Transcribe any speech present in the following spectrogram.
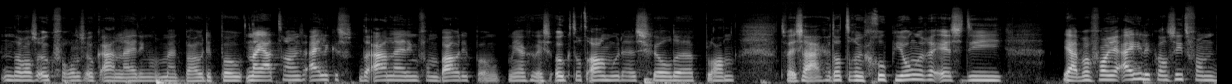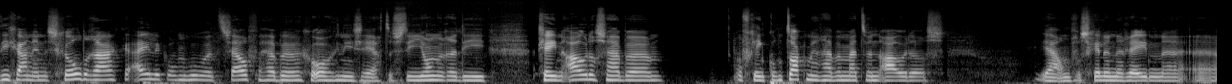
en dat was ook voor ons ook aanleiding om met Bouwdepot... Nou ja, trouwens, eigenlijk is de aanleiding van Bouwdepot meer geweest... ook tot armoede- en schuldenplan. Dat wij zagen dat er een groep jongeren is die... Ja, waarvan je eigenlijk al ziet van die gaan in de schulden raken... eigenlijk om hoe we het zelf hebben georganiseerd. Dus die jongeren die geen ouders hebben... of geen contact meer hebben met hun ouders... ja, om verschillende redenen... Uh,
